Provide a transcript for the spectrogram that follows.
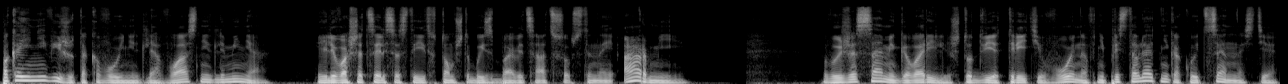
Пока я не вижу таковой ни для вас, ни для меня. Или ваша цель состоит в том, чтобы избавиться от собственной армии? Вы же сами говорили, что две трети воинов не представляют никакой ценности,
